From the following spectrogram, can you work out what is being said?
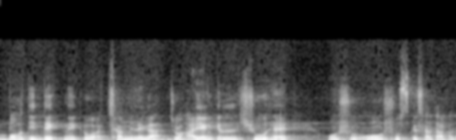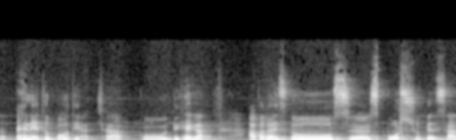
बहुत ही देखने को अच्छा मिलेगा। जो हाई एंकल शू है, वो शू वो शूज़ के साथ आप अगर पहने तो बहुत ही अच्छा आपको दिखेगा। आप अगर इसको स्पोर्ट्स शू के साथ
